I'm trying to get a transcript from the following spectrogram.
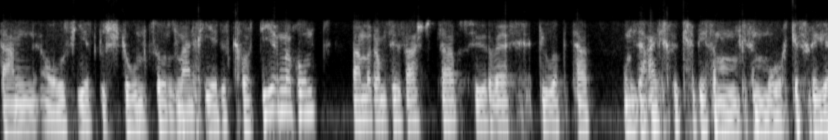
dann alle Viertelstunde, so dass man eigentlich jedes Quartier noch kommt, wenn man am Silvesterzelt das Feuerwerk geschaut hat. Und eigentlich wirklich bis am, bis am Morgen früh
